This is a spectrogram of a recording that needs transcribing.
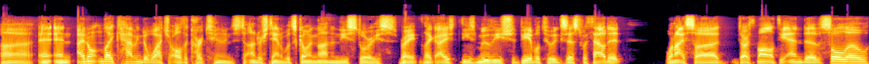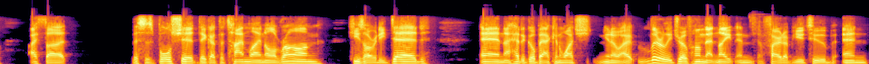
uh, and, and, I don't like having to watch all the cartoons to understand what's going on in these stories, right? Like I, these movies should be able to exist without it. When I saw Darth Maul at the end of Solo, I thought, this is bullshit. They got the timeline all wrong. He's already dead. And I had to go back and watch, you know, I literally drove home that night and fired up YouTube and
